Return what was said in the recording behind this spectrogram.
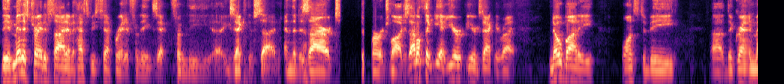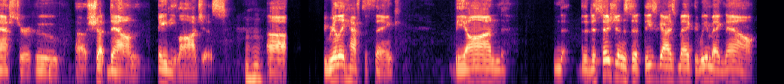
the administrative side of it has to be separated from the exec from the uh, executive side and the desire to, to, merge lodges. I don't think. Yeah, you're you're exactly right. Nobody wants to be uh, the grandmaster who uh, shut down 80 lodges. Mm-hmm. Uh, you really have to think beyond the decisions that these guys make that we make now.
